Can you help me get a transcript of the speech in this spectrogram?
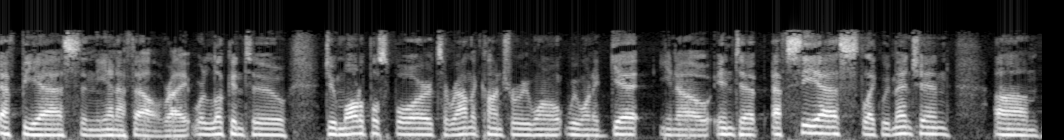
FBS and the NFL, right? We're looking to do multiple sports around the country. We want we want to get you know into FCS, like we mentioned, um,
